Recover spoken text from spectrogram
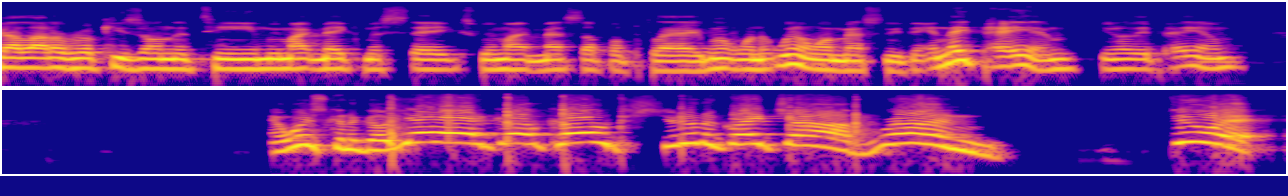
Got a lot of rookies on the team. We might make mistakes. We might mess up a play. We don't want to, we don't want to mess anything. And they pay him, you know, they pay him. And we're just going to go, yeah, go, coach. You're doing a great job. Run, do it.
